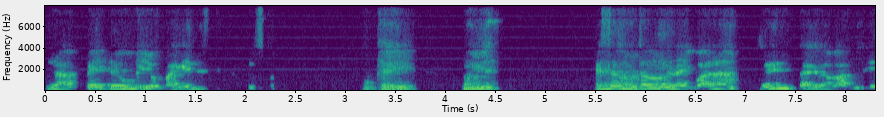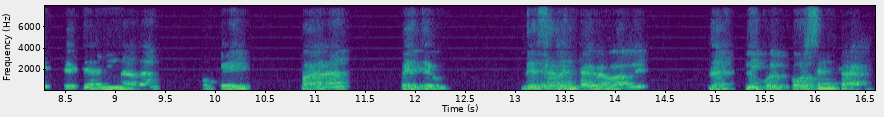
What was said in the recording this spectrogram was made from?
la PTU que yo pagué en este ejercicio. ¿Ok? Muy bien. Este resultado me da igual a renta grabable determinada, ¿ok? Para PTU. De esa renta grabable, le explico el porcentaje,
